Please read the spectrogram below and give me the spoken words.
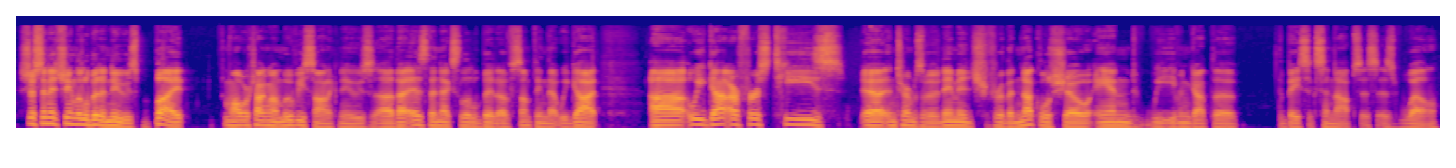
It's just an interesting little bit of news. But while we're talking about movie Sonic news, uh, that is the next little bit of something that we got. Uh, we got our first tease uh, in terms of an image for the Knuckles show, and we even got the the basic synopsis as well,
